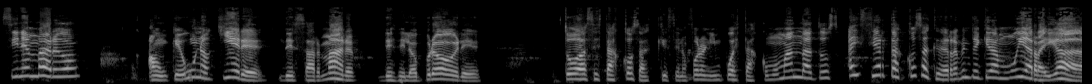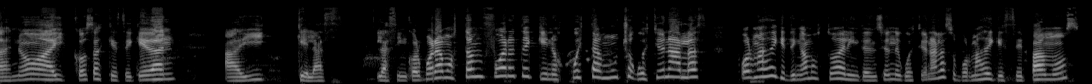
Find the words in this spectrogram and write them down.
Sin embargo, aunque uno quiere desarmar desde lo progre todas estas cosas que se nos fueron impuestas como mandatos, hay ciertas cosas que de repente quedan muy arraigadas, ¿no? Hay cosas que se quedan ahí que las incorporamos tan fuerte que nos cuesta mucho cuestionarlas, por más de que tengamos toda la intención de cuestionarlas o por más de que sepamos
